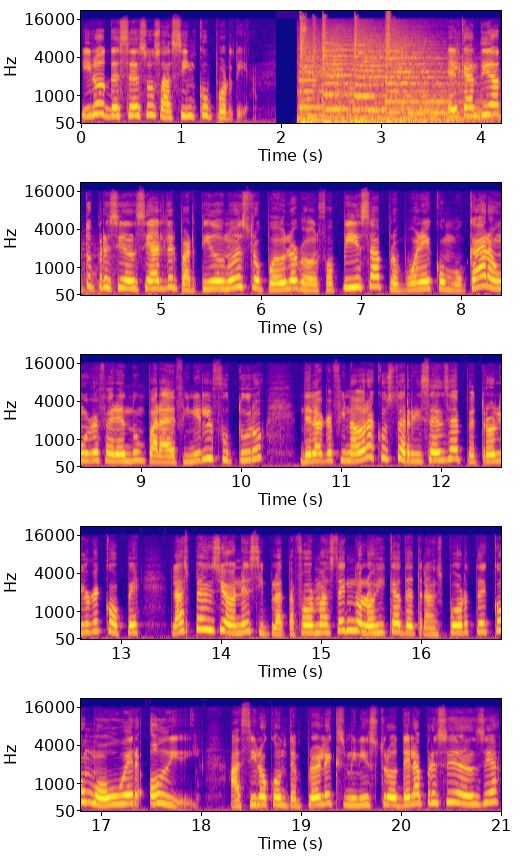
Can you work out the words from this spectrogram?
y los decesos a 5 por día. El candidato presidencial del partido Nuestro Pueblo, Rodolfo Pisa, propone convocar a un referéndum para definir el futuro de la refinadora costarricense de petróleo Recope, las pensiones y plataformas tecnológicas de transporte como Uber o Didi. Así lo contempló el exministro de la presidencia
